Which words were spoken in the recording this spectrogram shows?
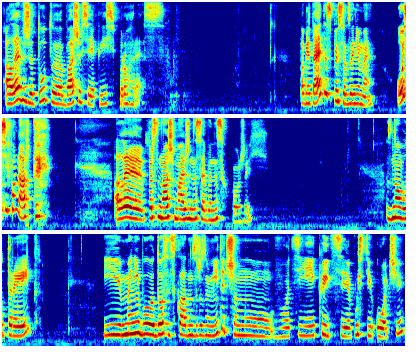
Але вже тут е, бачився якийсь прогрес. Пам'ятаєте список з аніме? Ось і фанарти. Але персонаж майже на себе не схожий. Знову трейд. І мені було досить складно зрозуміти, чому в цієї китці пусті очі,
